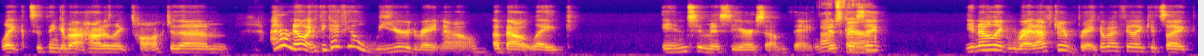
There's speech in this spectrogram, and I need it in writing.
Like to think about how to like talk to them. I don't know. I think I feel weird right now about like intimacy or something. That's Just because like you know, like right after a breakup, I feel like it's like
